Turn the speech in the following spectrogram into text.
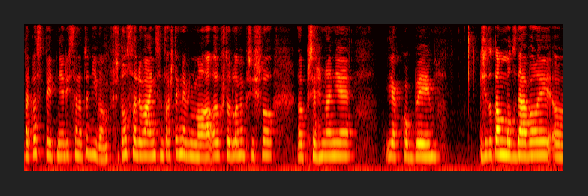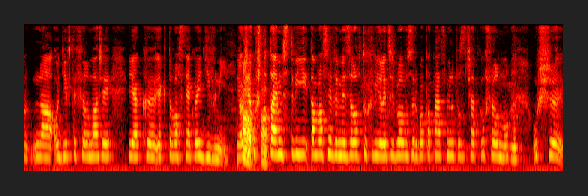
takhle zpětně, když se na to dívám, při tom sledování jsem to až tak nevnímala, ale už tohle mi přišlo eh, přehnaně jakoby že to tam moc dávali eh, na odiv ty filmaři, jak, jak to vlastně jako je divný. Jo, Ano, že už ano. to tajemství tam vlastně vymizelo v tu chvíli, což bylo zhruba 15 minut po začátku filmu. No. Už eh,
